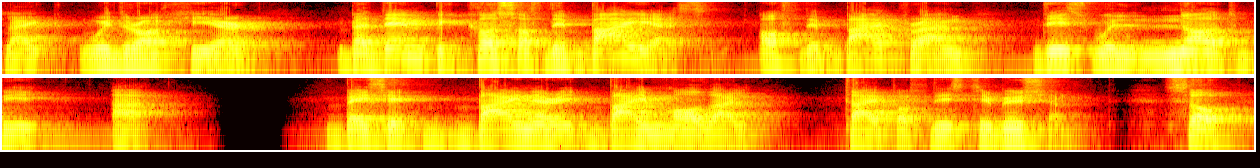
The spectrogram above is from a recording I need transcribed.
like we draw here, but then because of the bias of the background, this will not be a basic binary bimodal type of distribution. So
